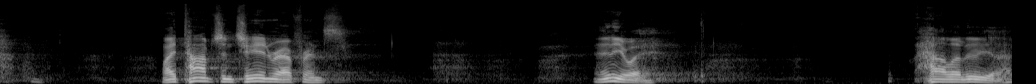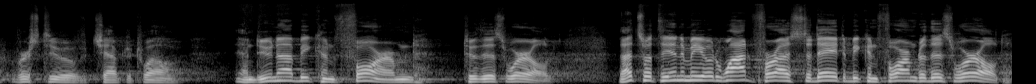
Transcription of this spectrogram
My Thompson chain reference. Anyway, hallelujah. Verse 2 of chapter 12. And do not be conformed to this world that's what the enemy would want for us today to be conformed to this world.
